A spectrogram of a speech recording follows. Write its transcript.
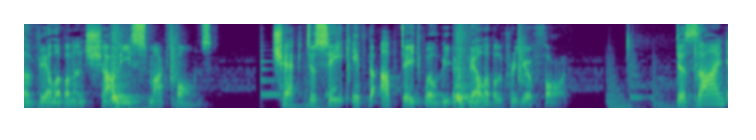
available on Xiaomi smartphones Check to see if the update will be available for your phone. Designed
